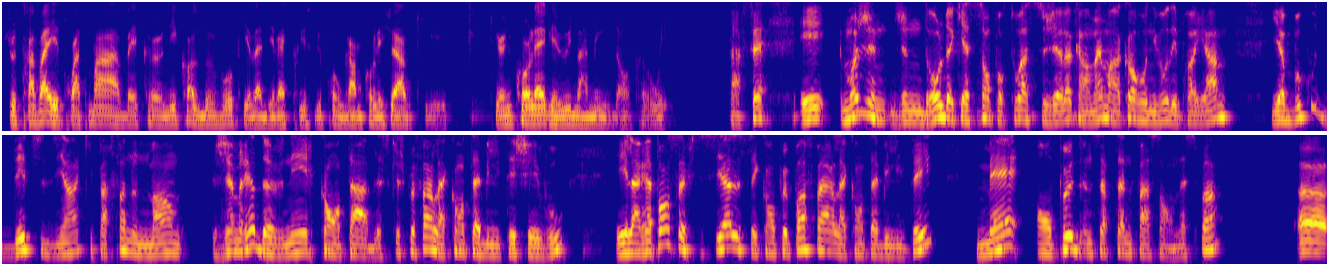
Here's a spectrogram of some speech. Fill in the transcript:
je travaille étroitement avec Nicole Deveau, qui est la directrice du programme collégial, qui est une collègue et une amie. Donc, oui. Parfait. Et moi, j'ai une, drôle de question pour toi à ce sujet-là, quand même, encore au niveau des programmes. Il y a beaucoup d'étudiants qui parfois nous demandent j'aimerais devenir comptable. Est-ce que je peux faire la comptabilité chez vous? Et la réponse officielle, c'est qu'on ne peut pas faire la comptabilité, mais on peut d'une certaine façon, n'est-ce pas? Euh,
